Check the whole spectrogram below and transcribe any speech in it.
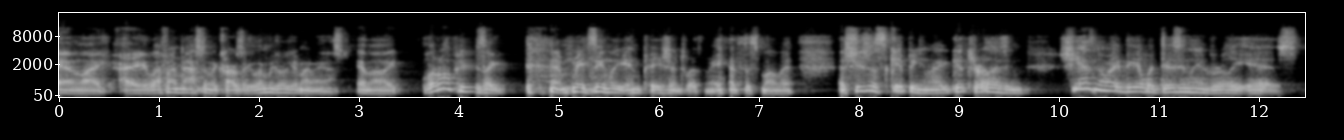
and like I left my mask in the car. I was like, let me go get my mask. And like little Uppy's like amazingly impatient with me at this moment. And she's just skipping, and I get to realizing she has no idea what Disneyland really is.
